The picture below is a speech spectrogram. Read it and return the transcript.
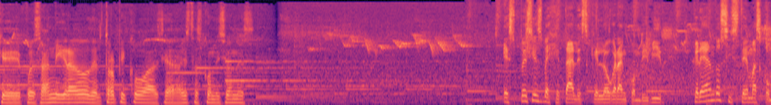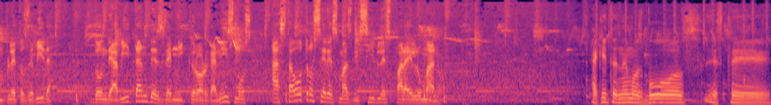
que pues han migrado del trópico hacia estas condiciones. Especies vegetales que logran convivir creando sistemas completos de vida, donde habitan desde microorganismos hasta otros seres más visibles para el humano. Aquí tenemos búhos, este,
